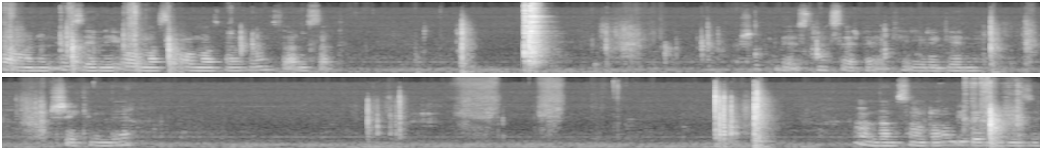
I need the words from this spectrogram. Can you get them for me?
Soğanın özelliği olmazsa olmazlardan sarımsak. Bu şekilde üstüne serperek her yere gelmek şeklinde. Ondan sonra biberimizi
